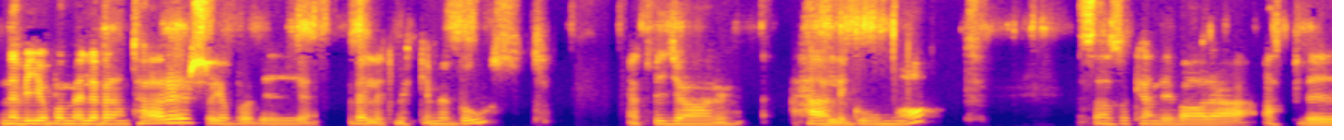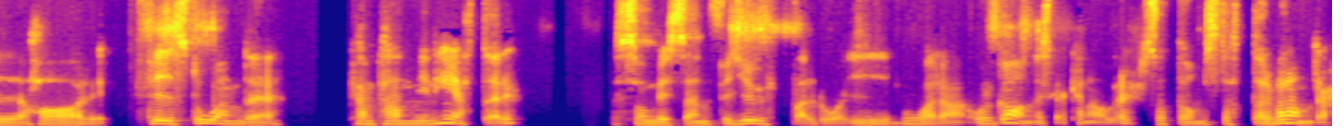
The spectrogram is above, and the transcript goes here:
När vi jobbar med leverantörer så jobbar vi väldigt mycket med boost. Att vi gör härlig god mat Sen så kan det vara att vi har fristående kampanjenheter som vi sen fördjupar då i våra organiska kanaler så att de stöttar varandra.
